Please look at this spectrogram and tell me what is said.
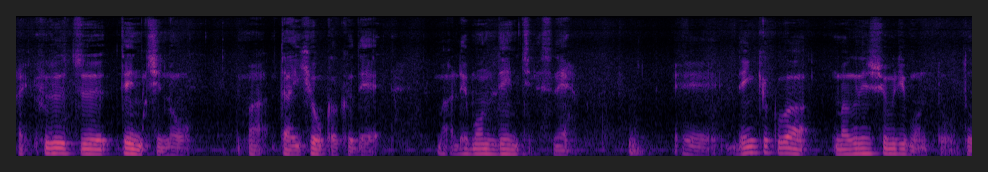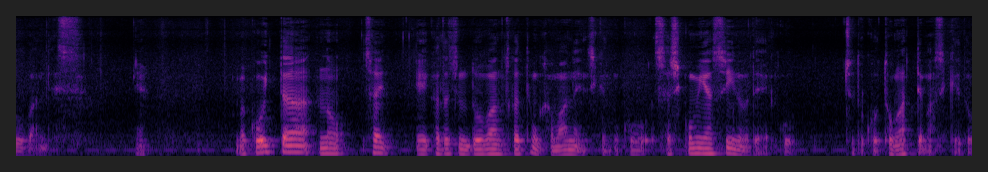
はい、フルーツ電池の、まあ、代表格で、まあ、レモン電池ですね、えー、電極はマグネシウムリボンと銅板です、ね。まあ、こういったあのえー、形の銅板を使っても構わないんですけどこう差し込みやすいのでこうちょっとこう尖ってますけど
